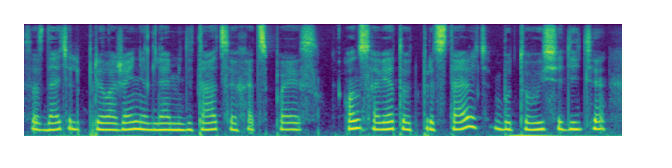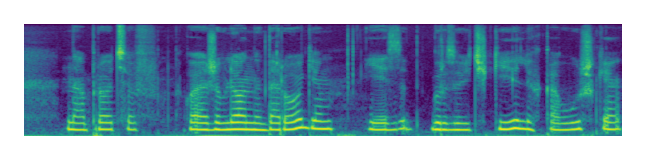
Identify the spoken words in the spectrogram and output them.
создатель приложения для медитации Headspace. Он советует представить, будто вы сидите напротив такой оживленной дороги, ездят грузовички, легковушки,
